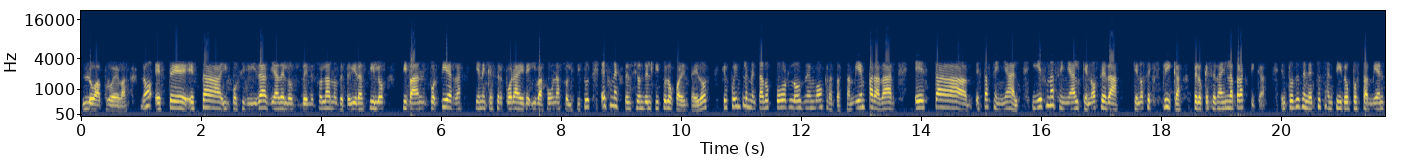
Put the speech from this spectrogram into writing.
lo aprueba no este esta imposibilidad ya de los venezolanos de pedir asilo si van por tierra tienen que ser por aire y bajo una solicitud. Es una extensión del título 42 que fue implementado por los demócratas también para dar esta, esta señal y es una señal que no se da que no se explica, pero que se da en la práctica. Entonces, en este sentido, pues también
